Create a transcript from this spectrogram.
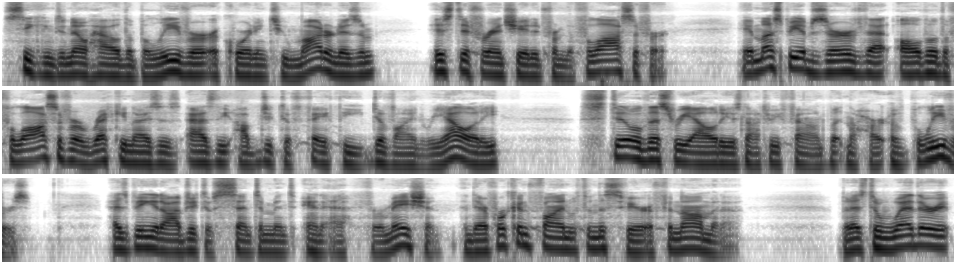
seeking to know how the believer, according to modernism, is differentiated from the philosopher, it must be observed that although the philosopher recognizes as the object of faith the divine reality, still this reality is not to be found but in the heart of believers, as being an object of sentiment and affirmation, and therefore confined within the sphere of phenomena. But as to whether it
